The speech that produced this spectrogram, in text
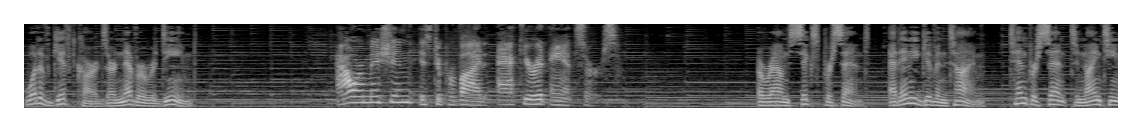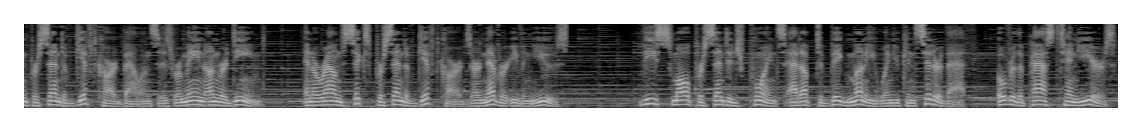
What if gift cards are never redeemed? Our mission is to provide accurate answers. Around 6%. At any given time, 10% to 19% of gift card balances remain unredeemed, and around 6% of gift cards are never even used. These small percentage points add up to big money when you consider that, over the past 10 years,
